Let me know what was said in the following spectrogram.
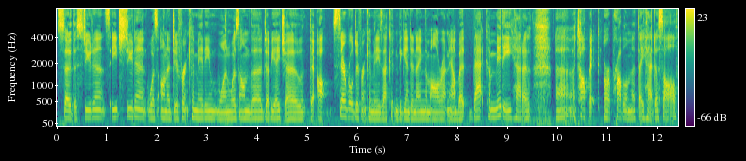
So the students, each student was on a different committee. One was on the WHO, the, uh, several different committees. I couldn't begin to name them all right now, but that committee had a, uh, a topic or a problem that they had to solve.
